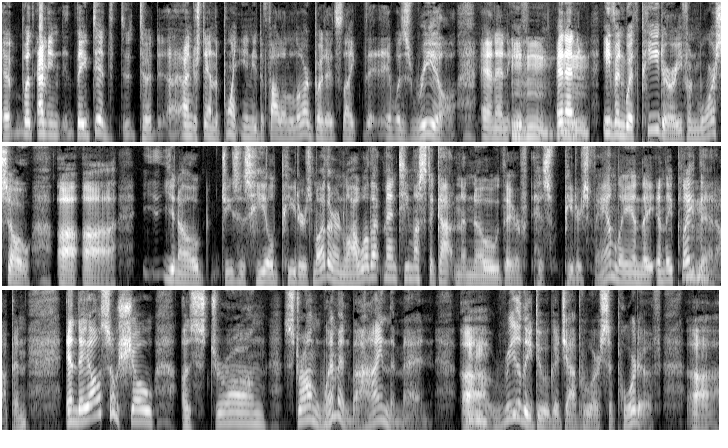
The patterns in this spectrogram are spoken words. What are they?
uh, but i mean they did to, to I understand the point you need to follow the lord but it's like it was real. And then even and then even with peter even more so uh uh you know jesus healed peter's mother-in-law. Well that meant he must have gotten to know their his peter's family and they and they played that up. And and they also show a strong strong women behind the men uh, really do a good job who are supportive uh,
